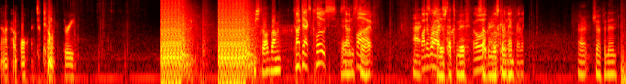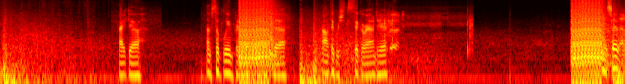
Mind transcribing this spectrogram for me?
Took down a couple. I took down like three. You still up, Brahmin? Contacts close. Yeah, Seven I'm five. Alright, By the so I just had to move. Oh, so oh, grenades oh, coming friendly, in. friendly. Alright, jumping in. Alright, go. I'm still bleeding pretty much, but uh, I don't think we should stick around here. You say that,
